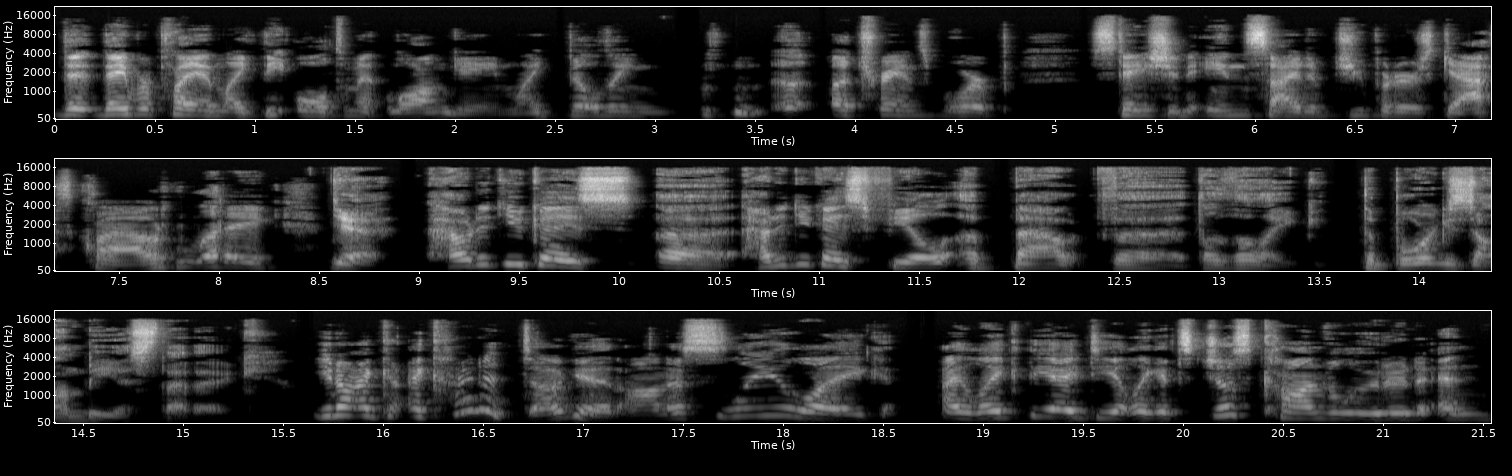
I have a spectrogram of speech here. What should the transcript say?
they were playing like the ultimate long game, like building a, transwarp station inside of Jupiter's gas cloud. Like, Yeah. How did you guys uh how did you guys feel about the the, the like the Borg zombie aesthetic? You know, I, I kind of dug it, honestly. Like, I like the idea. Like, it's just convoluted and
